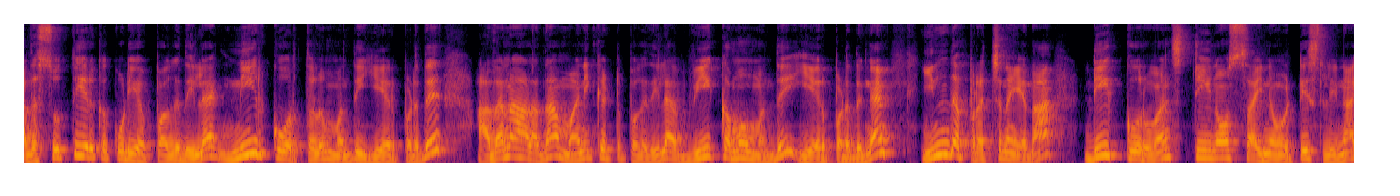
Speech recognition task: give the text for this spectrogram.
அதை சுற்றி இருக்கக்கூடிய பகுதியில் நீர் கோர்த்தலும் வந்து ஏற்படுது. அதனால தான் மணிக்கட்டு பகுதியில் வீக்கமும் வந்து ஏற்படுதுங்க. இந்த பிரச்சனையை தான் டி குர்வன் ஸ்டீனோசைனோவிட்டிஸ் இல்லைனா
